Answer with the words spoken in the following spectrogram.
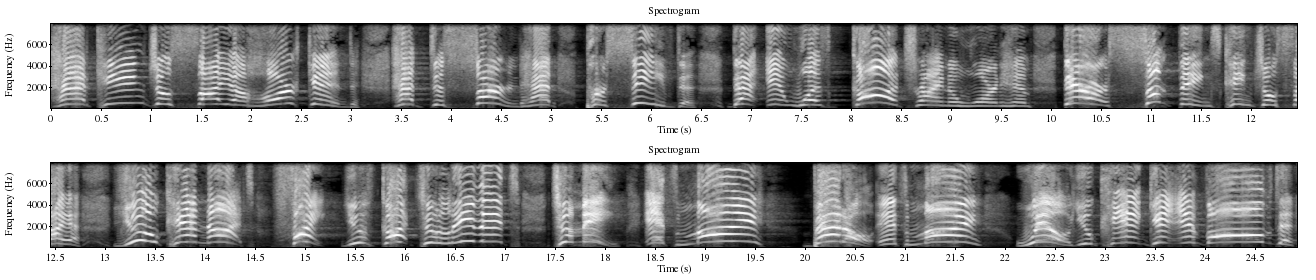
had King Josiah hearkened, had discerned, had perceived that it was God trying to warn him, there are some things, King Josiah, you cannot fight. You've got to leave it to me. It's my battle. It's my will. You can't get involved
